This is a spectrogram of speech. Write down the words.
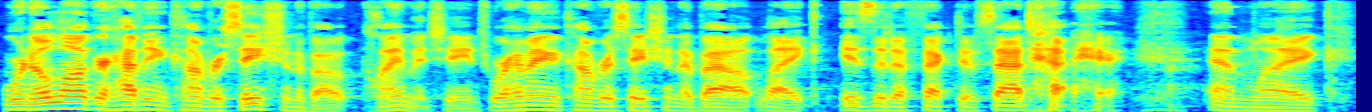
We're no longer having a conversation about climate change. We're having a conversation about like, is it effective satire? And like,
